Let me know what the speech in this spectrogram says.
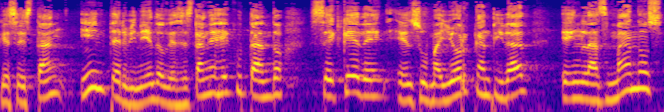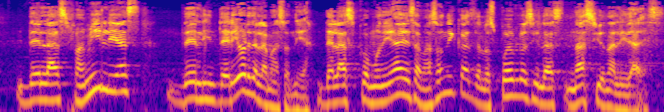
que se están interviniendo, que se están ejecutando, se queden en su mayor cantidad en las manos de las familias del interior de la Amazonía, de las comunidades amazónicas, de los pueblos y las nacionalidades.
